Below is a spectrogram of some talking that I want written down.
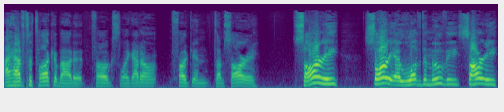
I have to talk about it, folks. Like I don't fucking I'm sorry. Sorry. Sorry. I love the movie. Sorry.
